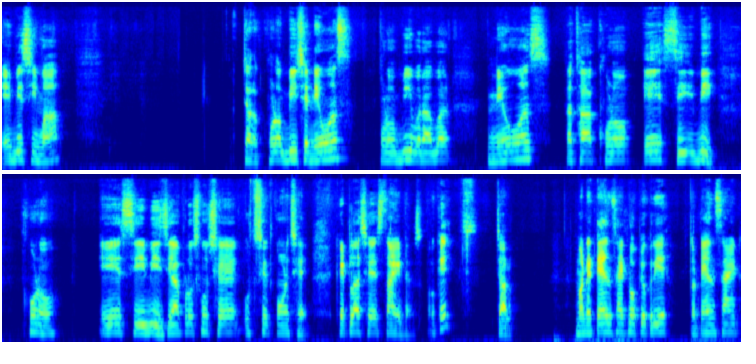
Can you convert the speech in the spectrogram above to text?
એબીસીમાં ચાલો, ખૂણો બી છે નેવું અંશ. ખૂણો બી બરાબર નેવું અંશ તથા ખૂણો એ સી બી ખૂણો એ સી બી જે આપણું શું છે? ઉત્સિત કોણ છે? કેટલા છે? સાઠ અંશ ઓકે? ચાલો. માટે ટેન સાઠનો ઉપયોગ કરીએ. તો ટેન સાઠ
